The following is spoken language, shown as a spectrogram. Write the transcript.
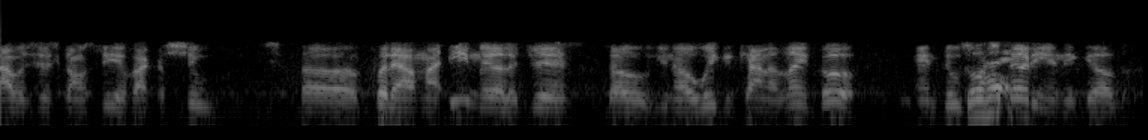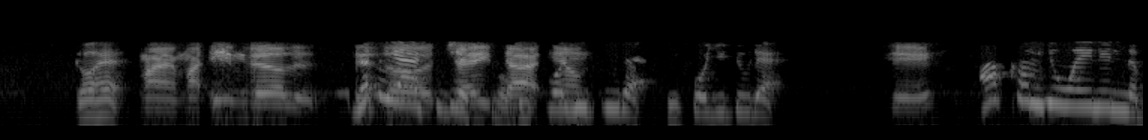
I was just gonna see if I could shoot, uh, put out my email address so you know we could kind of link up and do Go some ahead. studying together. Go ahead. My my email is, Let me uh, ask you this before you do that. Before you do that, Yeah. how come you ain't in the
